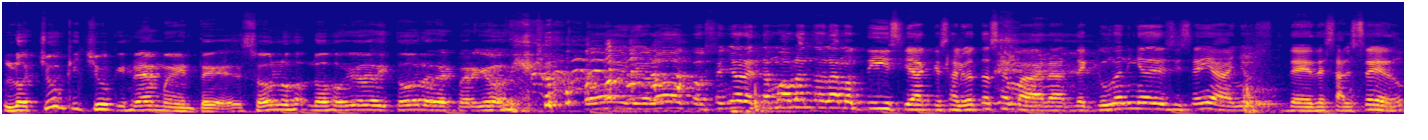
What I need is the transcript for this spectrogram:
los Chucky Chucky realmente son los, los jodidos editores de periódicos. Coño, loco. Señores, estamos hablando de la noticia que salió esta semana de que una niña de 16 años de, de Salcedo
